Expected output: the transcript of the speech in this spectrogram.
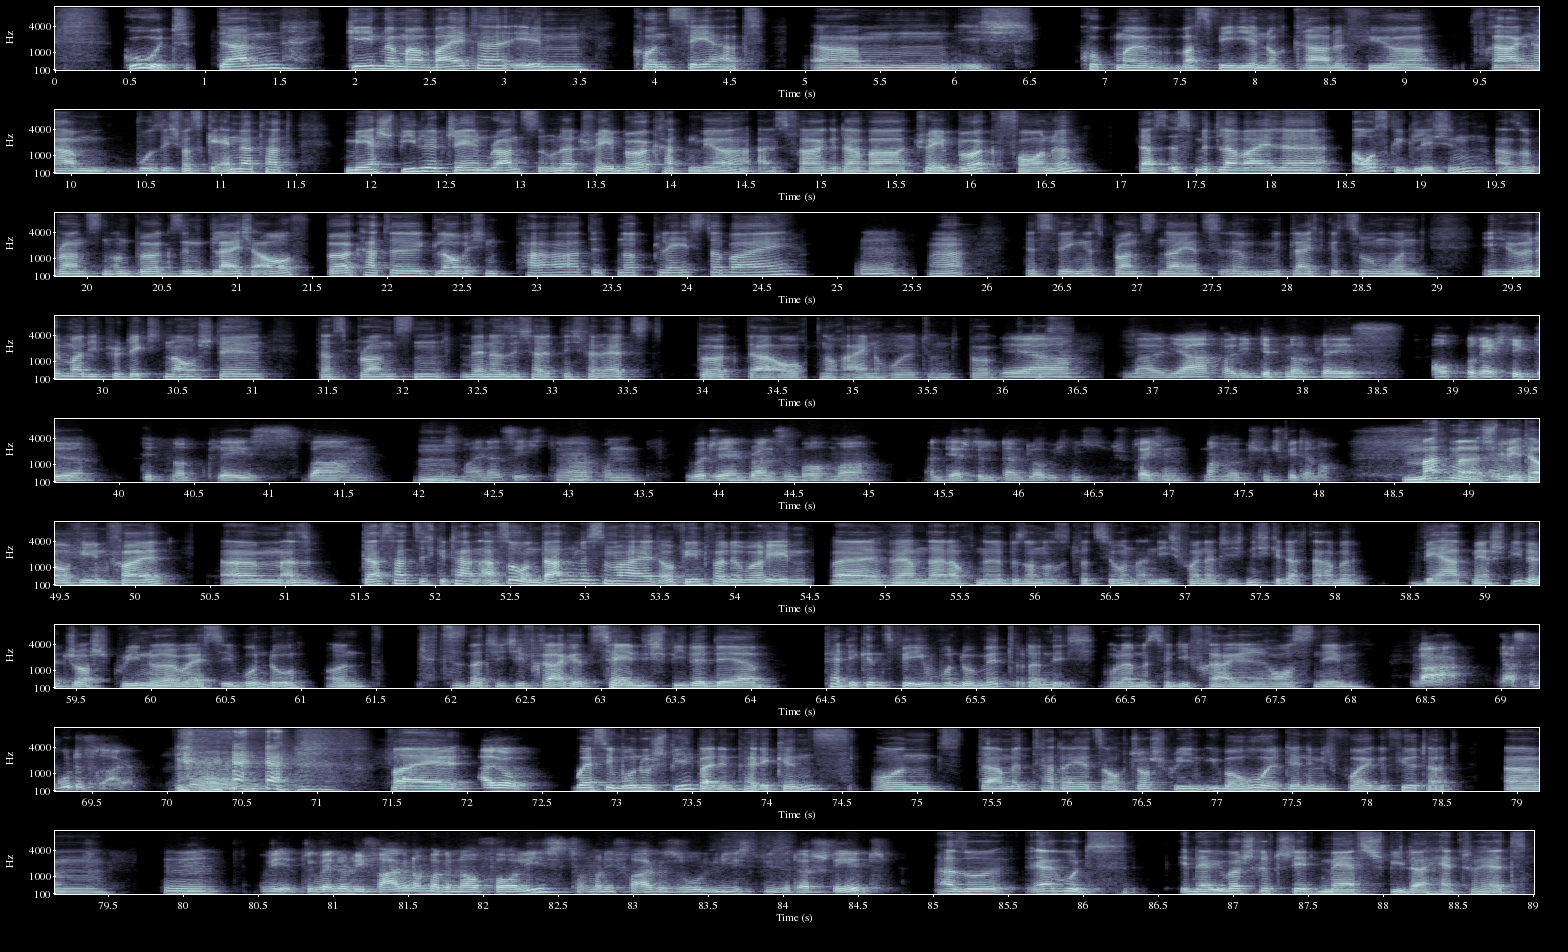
gut. Dann gehen wir mal weiter im Konzert. Ähm, ich gucke mal, was wir hier noch gerade für Fragen haben, wo sich was geändert hat. Mehr Spiele, Jane Brunson oder Trey Burke hatten wir als Frage. Da war Trey Burke vorne. Das ist mittlerweile ausgeglichen. Also Brunson und Burke sind gleich auf. Burke hatte, glaube ich, ein paar Did Not Plays dabei. Mhm. Ja, deswegen ist Brunson da jetzt äh, mit gleichgezogen und ich würde mal die Prediction aufstellen, dass Brunson, wenn er sich halt nicht verletzt, Burke da auch noch einholt und Burke. Ja, weil ja, weil die Did Not Plays auch berechtigte Did Not Plays waren, das, aus meiner Sicht. Ne? Und über Jalen Brunson brauchen wir an der Stelle dann, glaube ich, nicht sprechen. Machen wir bestimmt später noch. Machen wir später auf jeden Fall. Ähm, also das hat sich getan. Ach so, und dann müssen wir halt auf jeden Fall darüber reden, weil wir haben da noch eine besondere Situation, an die ich vorher natürlich nicht gedacht habe. Wer hat mehr Spiele, Josh Green oder Wes Ibundo? Und jetzt ist natürlich die Frage, zählen die Spiele der Pelicans für Ibundo mit oder nicht? Oder müssen wir die Frage rausnehmen? Ah, das ist eine gute Frage. weil Also, Wes Ibundo spielt bei den Pelicans und damit hat er jetzt auch Josh Green überholt, der nämlich vorher geführt hat. Ähm, hm, wenn du die Frage nochmal genau vorliest und man die Frage so liest, wie sie da steht. also, ja gut, in der Überschrift steht Mavs-Spieler Head-to-Head.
